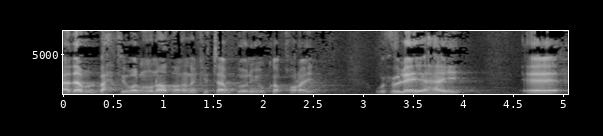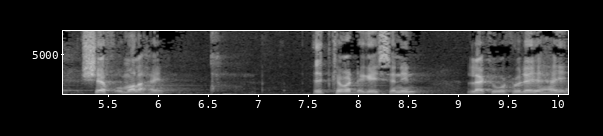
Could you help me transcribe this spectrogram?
Aadaab ulbaxi walmunaadarana kitaab gooni uu ka qoray. Wuxuu leeyahay sheekh uma lahayn. Cid kama dhegaysanin laakiin wuxuu leeyahay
